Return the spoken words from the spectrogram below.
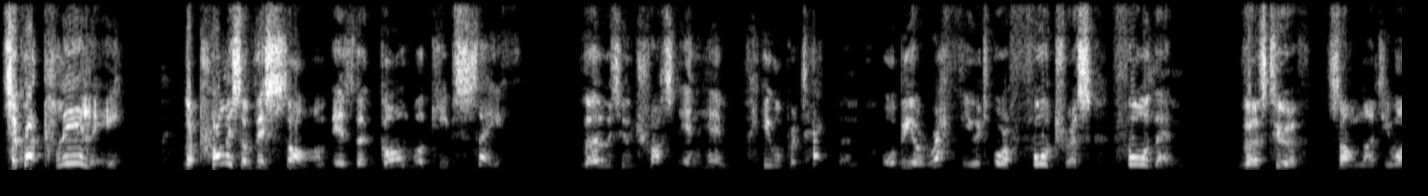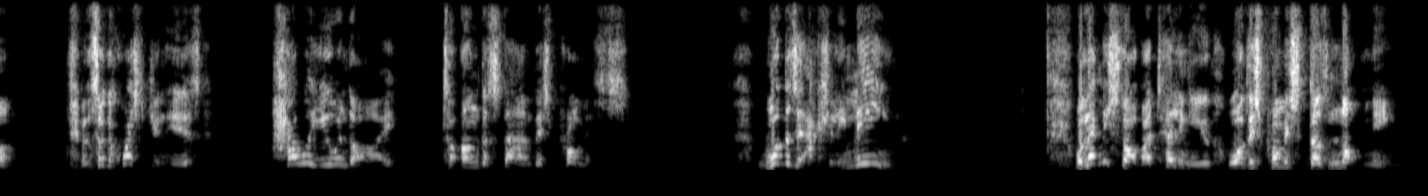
So, quite clearly, the promise of this psalm is that God will keep safe those who trust in him. He will protect them or be a refuge or a fortress for them. Verse 2 of Psalm 91. So the question is, how are you and I to understand this promise? What does it actually mean? Well, let me start by telling you what this promise does not mean,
